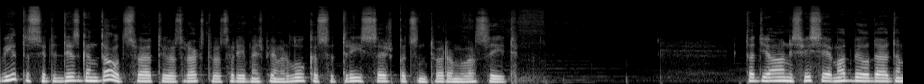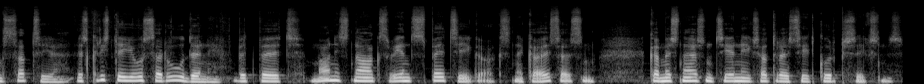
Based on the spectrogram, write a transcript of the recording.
vietas ir diezgan daudz svētajos rakstos, arī mēs, piemēram, Lūkas 3.16 varam lasīt. Tad Jānis visiem atbildēdams sacīja: Es kristīju jūs ar ūdeni, bet pēc manis nāks viens spēcīgāks nekā es esmu, kam es neesmu cienīgs atraisīt kurpsiksnes.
